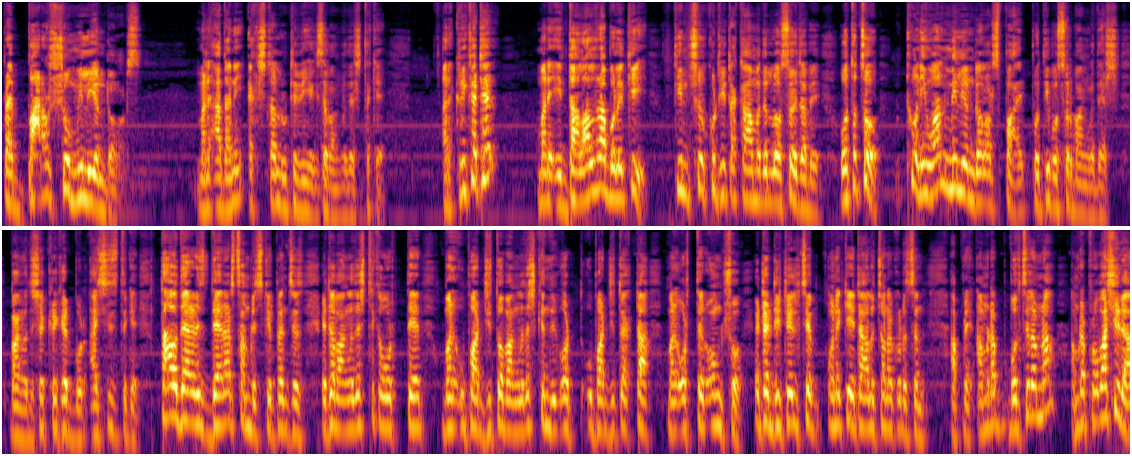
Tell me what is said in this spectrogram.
প্রায় বারোশো মিলিয়ন ডলার্স মানে আদানি এক্সট্রা লুটে নিয়ে গেছে বাংলাদেশ থেকে। আর ক্রিকেটের মানে এই দালালরা বলে কি, তিনশো কোটি টাকা আমাদের লস হয়ে যাবে। অথচ টোয়েন্টি ওয়ান মিলিয়ন ডলার্স পায় প্রতি বছর বাংলাদেশ, বাংলাদেশের ক্রিকেট বোর্ড আইসিসি থেকে। তাও দেয়ার ইজ দেয়ার আর সাম ডিসক্রিপেন্সেস এটা বাংলাদেশ থেকে অর্থের মানে উপার্জিত, বাংলাদেশ কেন্দ্রিক উপার্জিত একটা মানে অর্থের অংশ। এটা ডিটেলসে অনেকে এটা আলোচনা করেছেন। আপনি, আমরা বলছিলাম না, আমরা প্রবাসীরা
